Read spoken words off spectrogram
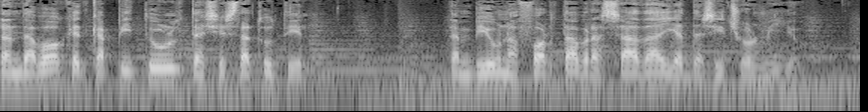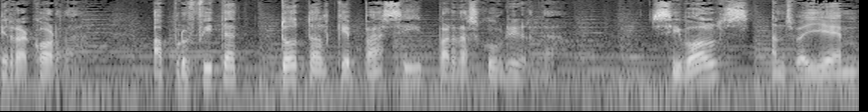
Tant de bo aquest capítol t'hagi estat útil. T'envio una forta abraçada i et desitjo el millor. I recorda, aprofita tot el que passi per descobrir-te. Si vols, ens veiem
